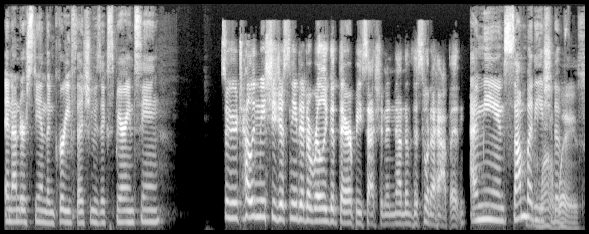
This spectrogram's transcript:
and understand the grief that she was experiencing. So you're telling me she just needed a really good therapy session and none of this would have happened. I mean, somebody should have ways.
